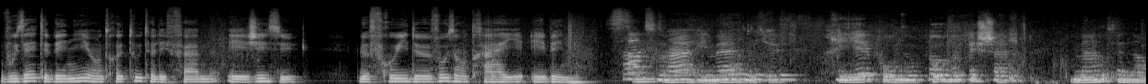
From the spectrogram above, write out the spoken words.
Vous êtes bénie entre toutes les femmes, et Jésus, le fruit de vos entrailles, est béni. Sainte Marie, Mère de Dieu, priez pour nous pauvres pécheurs, maintenant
